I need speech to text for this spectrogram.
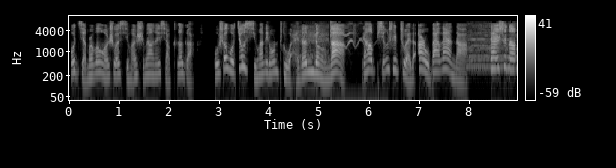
我姐妹问我说喜欢什么样的小哥哥，我说我就喜欢那种拽的冷的，然后平时拽的二五八万的，但是呢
